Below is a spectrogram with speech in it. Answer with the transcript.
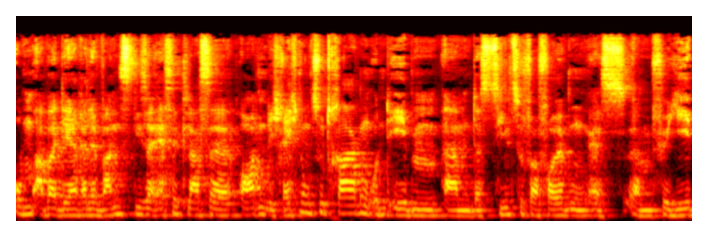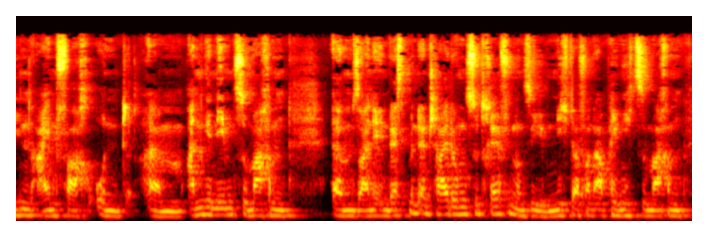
um aber der Relevanz dieser Assetklasse ordentlich Rechnung zu tragen und eben ähm, das Ziel zu verfolgen, es ähm, für jeden einfach und ähm, angenehm zu machen, ähm, seine Investmententscheidungen zu treffen und sie eben nicht davon abhängig zu machen,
